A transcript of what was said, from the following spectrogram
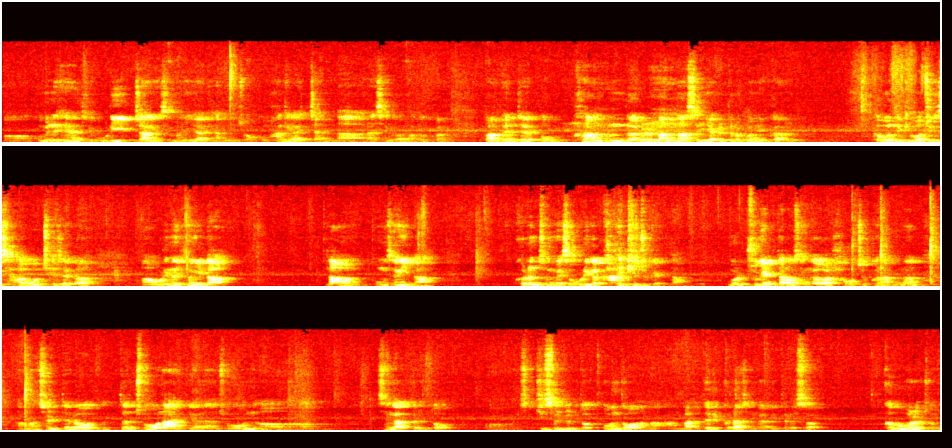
어, 고민을 해야지 우리 입장에서만 이야기하는 게 조금 한계가 있지 않나라는 생각을 하고 있고요. 또 한편 이제 북한 분들을 만나서 이야기를 들어보니까 그분들 기본적인 사고 체제가 아, 우리는 형이다, 남은 동생이다. 그런 측면에서 우리가 가르쳐 주겠다, 뭘 주겠다고 생각을 하고 접근하면은 아마 절대로 어떤 좋은 아이디어나 좋은 어, 생각들도 어, 기술들도 돈도 아마 안 받아들일 거라 생각이 들어서 그 부분을 좀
